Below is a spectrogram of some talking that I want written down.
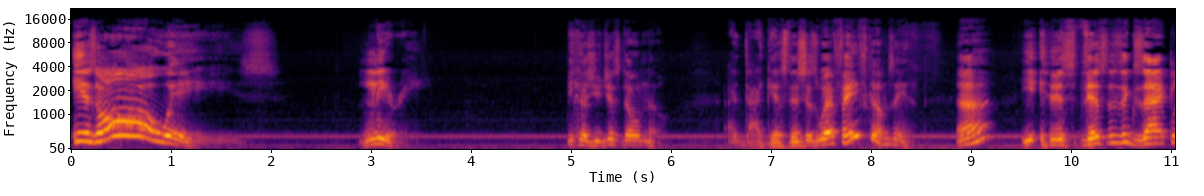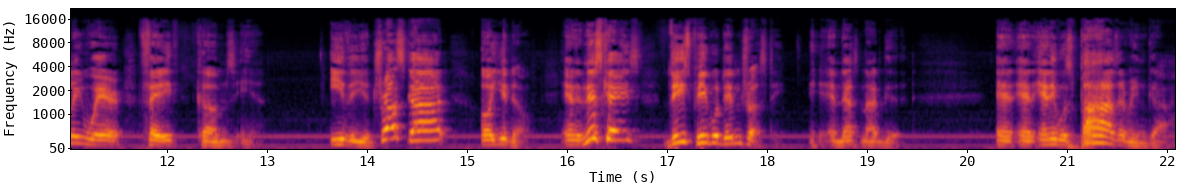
is always leery because you just don't know. I, I guess this is where faith comes in. Huh? This, this is exactly where faith comes in. Either you trust God or you don't. And in this case, these people didn't trust him. And that's not good. And, and, and it was bothering God.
